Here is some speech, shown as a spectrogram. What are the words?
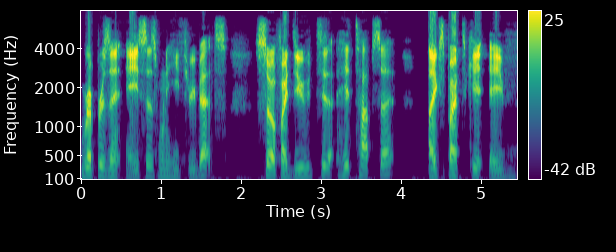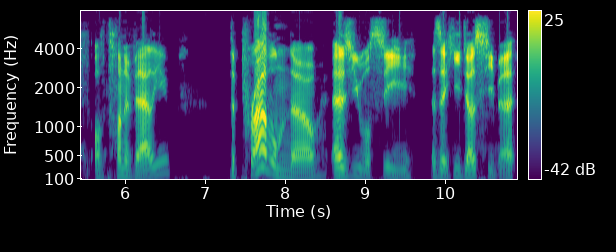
represent aces when he 3-bets. So if I do hit top set, I expect to get a, a ton of value. The problem, though, as you will see, is that he does c-bet.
